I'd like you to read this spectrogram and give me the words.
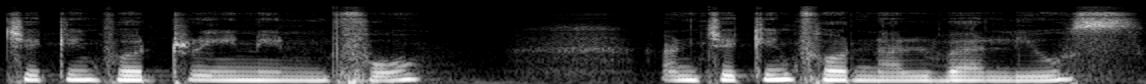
Checking for train info. And checking for null values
